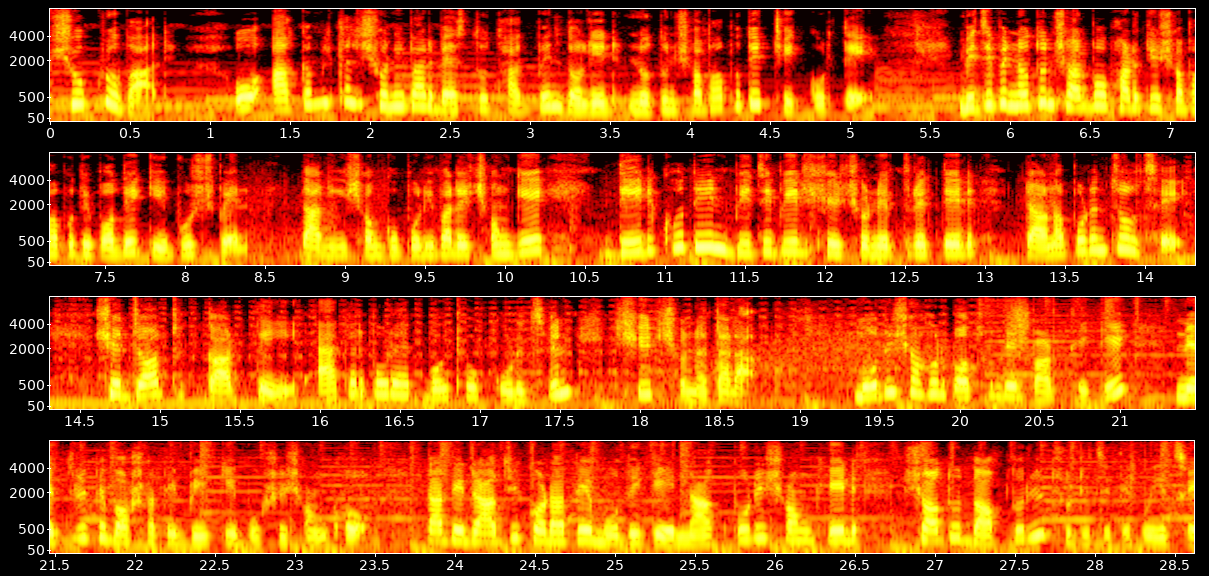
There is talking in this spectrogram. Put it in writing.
শুক্রবার ও আগামীকাল শনিবার ব্যস্ত থাকবেন দলের নতুন সভাপতি ঠিক করতে। বিজেপির নতুন সর্বভারতীয় সভাপতি পদে কে বসবেন? তা নিয়ে সংঘ পরিবারের সঙ্গে দীর্ঘদিন বিজেপির শীর্ষ নেতৃত্বের টানাপোড়েন চলছে। সে জট কাটতে একের পর এক বৈঠক করেছেন শীর্ষ নেতারা। মোদী শাহর পছন্দের প্রার্থীকে নেতৃত্বে বসাতে বেঁকে বসে সংঘ। তাদের রাজি করাতে মোদীকে নাগপুরে সংঘের সদর দপ্তরেও ছুটে যেতে হয়েছে।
